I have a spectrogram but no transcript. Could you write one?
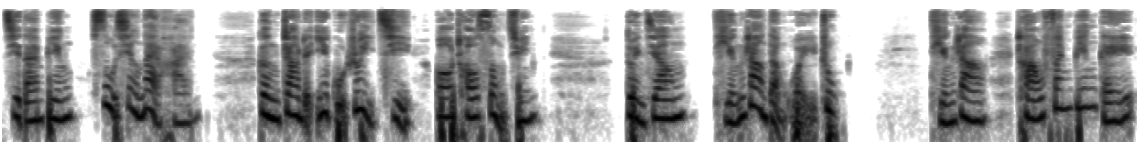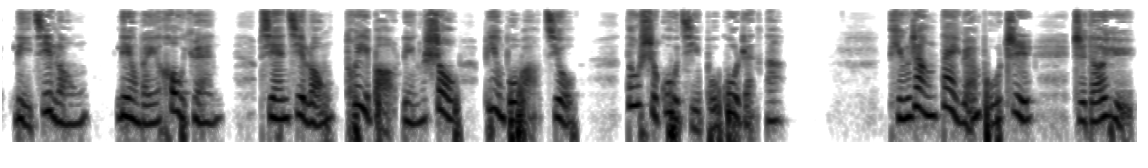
契丹兵素性耐寒，更仗着一股锐气，包抄宋军，顿将廷让等围住。廷让常分兵给李继龙，另为后援。偏继龙退保灵寿，并不往救，都是顾己不顾人呐。廷让待援不至，只得与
